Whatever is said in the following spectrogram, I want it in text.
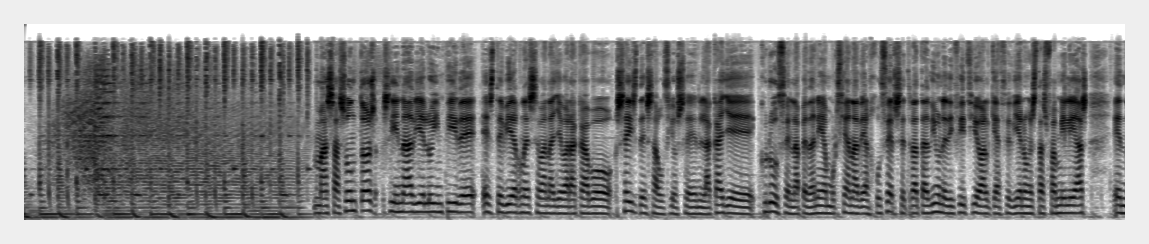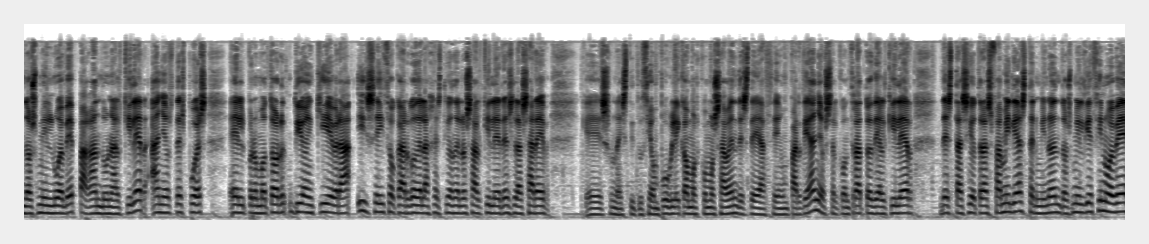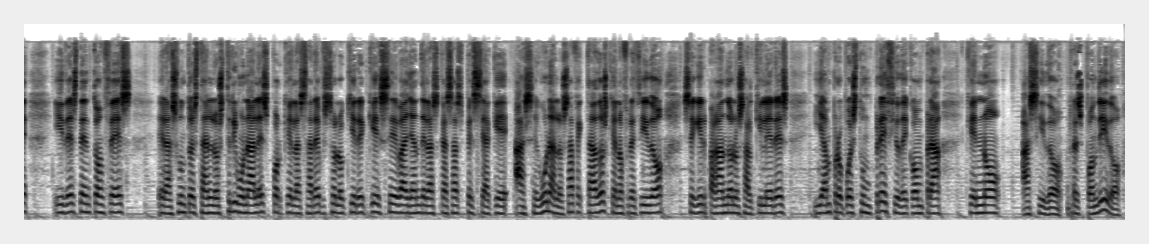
Más asuntos, si nadie lo impide, este viernes se van a llevar a cabo seis desahucios en la calle Cruz, en la pedanía murciana de Aljucer. Se trata de un edificio al que accedieron estas familias en 2009 pagando un alquiler. Años después, el promotor dio en quiebra y se hizo cargo de la gestión de los alquileres la Sareb, que es una institución pública, como saben, desde hace un par de años. El contrato de alquiler de estas y otras familias terminó en 2019 y desde entonces el asunto está en los tribunales porque la Sareb solo quiere que se vayan de las casas pese a que aseguran los afectados que han ofrecido seguir pagando los alquileres y han propuesto un precio de compra que no ha sido respondido.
